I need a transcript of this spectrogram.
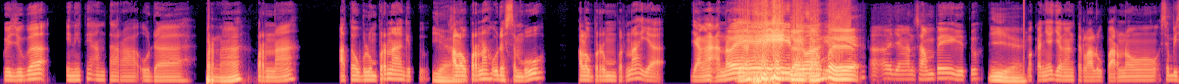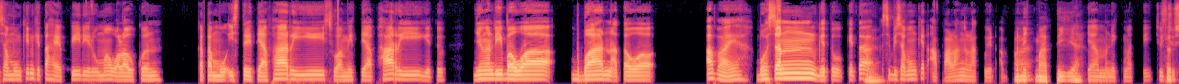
gue juga ini teh antara udah Pernah? pernah atau belum pernah gitu Iya. kalau pernah udah sembuh kalau belum pernah ya jangan Jangan- ini jangan mah sampai. gitu. Heeh, jangan sampai gitu Iya. makanya jangan terlalu parno sebisa mungkin kita happy di rumah walaupun ketemu istri tiap hari suami tiap hari gitu jangan dibawa beban atau apa ya bosan gitu kita Iya. sebisa mungkin apalah ngelakuin apa Menikmati ya. ya menikmati cucus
